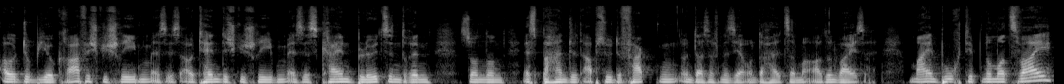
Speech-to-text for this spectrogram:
autobiografisch geschrieben, es ist authentisch geschrieben, es ist kein Blödsinn drin, sondern es behandelt absolute Fakten und das auf eine sehr unterhaltsame Art und Weise. Mein Buchtipp Nummer zwei,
